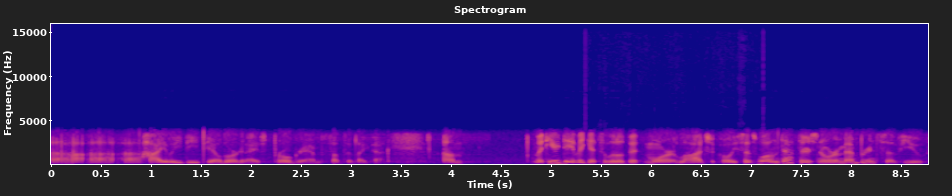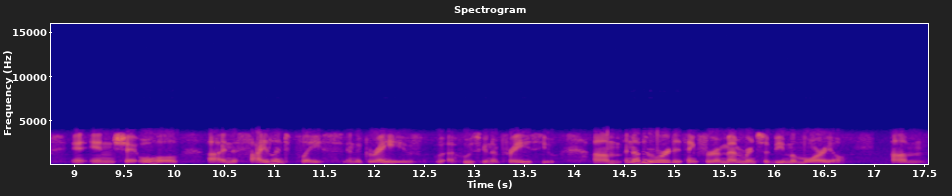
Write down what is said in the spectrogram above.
uh, a highly detailed, organized program, something like that. Um, but here David gets a little bit more logical. He says, Well, in death there's no remembrance of you. In, in Sheol, uh, in the silent place, in the grave, who's going to praise you? Um, another word I think for remembrance would be memorial. Um,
